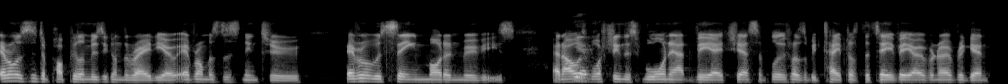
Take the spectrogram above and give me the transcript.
everyone was listening to popular music on the radio. Everyone was listening to, everyone was seeing modern movies, and I was Yeah. watching this worn out VHS of Blues Brothers be taped off the TV over and over again,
